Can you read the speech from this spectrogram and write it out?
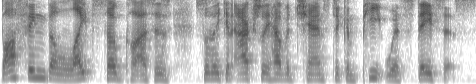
buffing the light subclasses so they can actually have a chance to compete with Stasis.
